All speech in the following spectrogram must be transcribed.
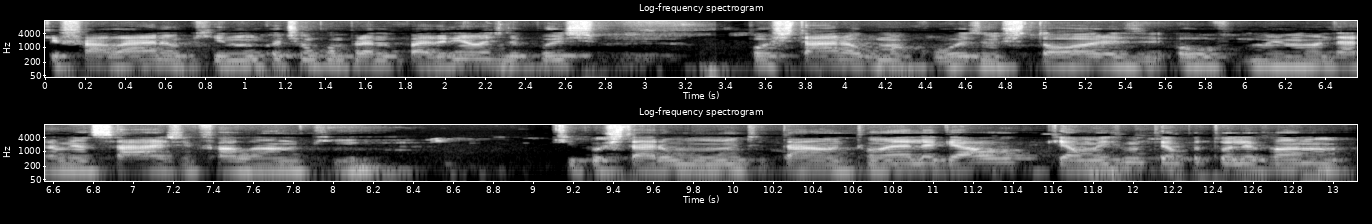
que falaram que nunca tinham comprado quadrinho, elas depois postaram alguma coisa, um stories, ou me mandaram mensagem falando que, que gostaram muito e tal. Então é legal que ao mesmo tempo eu tô levando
